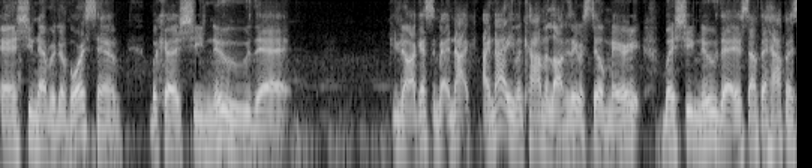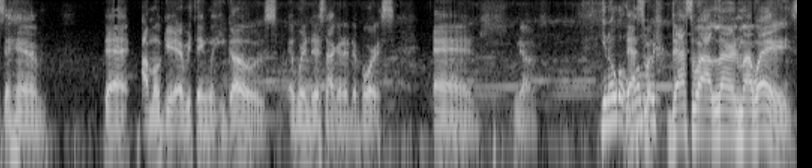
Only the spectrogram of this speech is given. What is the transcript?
and she never divorced him because she knew that you know, I guess not not even common law because they were still married, but she knew that if something happens to him, that I'm gonna get everything when he goes, and we're just not gonna divorce. And you know, you know what? That's what. That's where I learned my ways.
